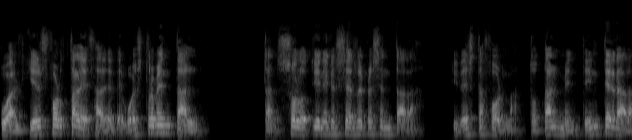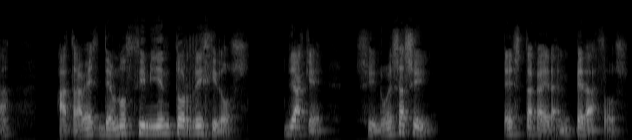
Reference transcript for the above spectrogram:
cualquier fortaleza desde vuestro mental tan solo tiene que ser representada y de esta forma totalmente integrada a través de unos cimientos rígidos, ya que, si no es así, esta caerá en pedazos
